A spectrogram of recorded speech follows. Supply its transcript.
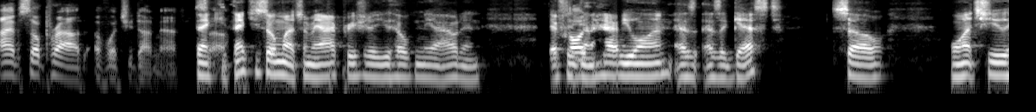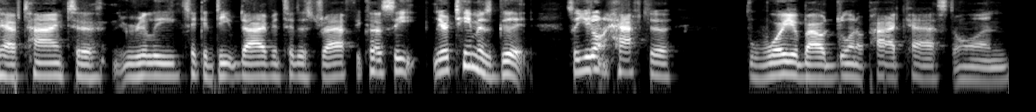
I am so proud of what you've done, man. Thank so. you. Thank you so much. I mean, I appreciate you helping me out and definitely gonna have you on as as a guest. So once you have time to really take a deep dive into this draft because see your team is good so you don't have to worry about doing a podcast on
